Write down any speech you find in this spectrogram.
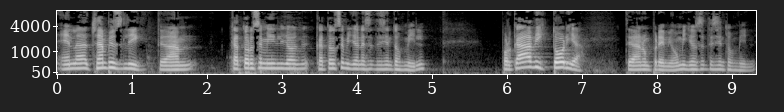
en la Champions League te dan 14 millones, 14 millones 700 mil. Por cada victoria te dan un premio, 1 millón 700 mil.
